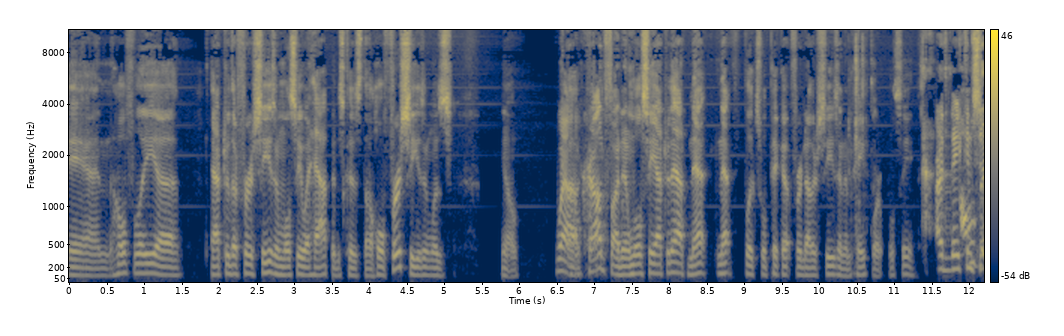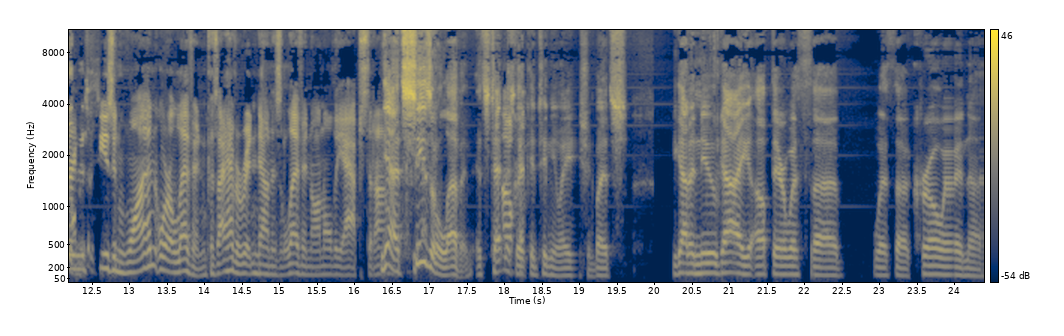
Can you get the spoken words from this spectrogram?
And hopefully, uh, after the first season, we'll see what happens because the whole first season was, you know, Well, uh, crowdfunding. And we'll see after that. Net Netflix will pick up for another season and pay for it. We'll see. are they Also- considering this season one or eleven? Because I have it written down as eleven on all the apps that I'm. Yeah, it's season 11. It's technically Okay. a continuation, but it's you got a new guy up there with uh with uh Crow and uh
